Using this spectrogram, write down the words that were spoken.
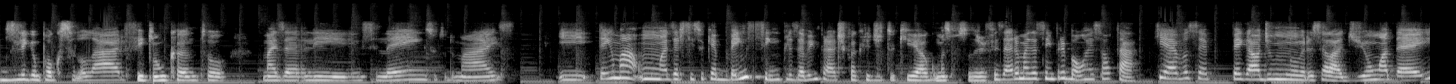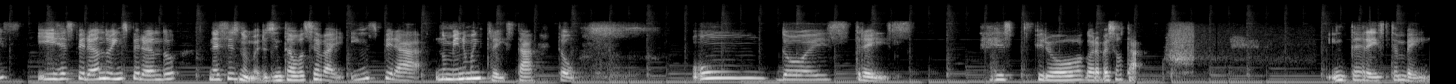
desligue um pouco o celular, fique num canto mais ali em silêncio e tudo mais. E tem uma, um exercício que é bem simples, é bem prático, acredito que algumas pessoas já fizeram, mas é sempre bom ressaltar. Que é você pegar de um número, sei lá, de 1 a 10 e respirando e inspirando nesses números. Então você vai inspirar no mínimo em 3, tá? Então, 1, 2, 3. Respirou, agora vai soltar. Em 3 também.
